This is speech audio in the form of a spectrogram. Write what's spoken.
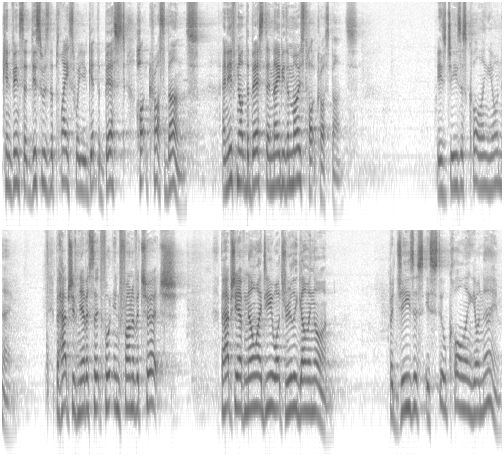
convinced that this was the place where you'd get the best hot cross buns. And if not the best, then maybe the most hot cross buns. Is Jesus calling your name? Perhaps you've never set foot in front of a church. Perhaps you have no idea what's really going on. But Jesus is still calling your name,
